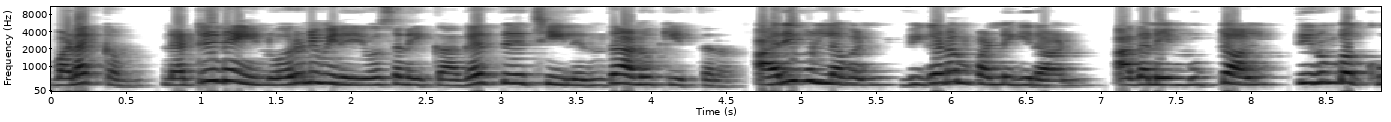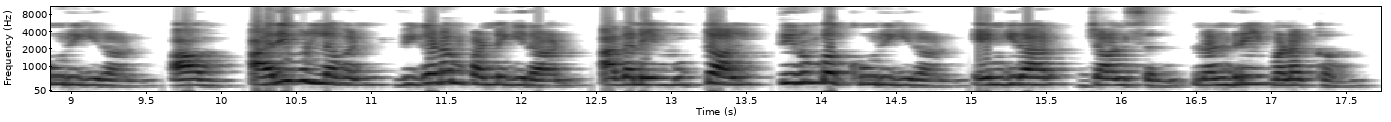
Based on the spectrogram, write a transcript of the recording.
வணக்கம். நற்றினையின் ஒரு நிமிட யோசனைக்காக திருச்சியிலிருந்து அணுகீர்த்தனா அறிவுள்ளவன் விகடம் பண்ணுகிறான். அதனை முட்டாள் திரும்ப கூறுகிறான். ஆம் அறிவுள்ளவன் விகடம் பண்ணுகிறான். அதனை முட்டாள் திரும்ப கூறுகிறான். என்கிறார் ஜான்சன். நன்றி வணக்கம்.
